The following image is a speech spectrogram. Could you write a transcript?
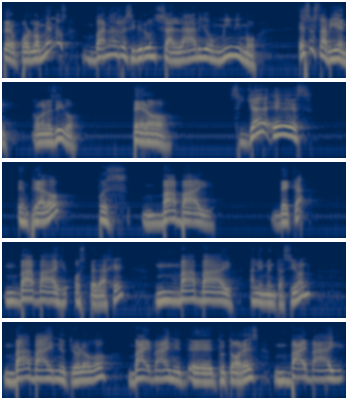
pero por lo menos van a recibir un salario mínimo. Eso está bien, como les digo, pero si ya eres empleado, pues bye bye beca, bye bye hospedaje, bye bye alimentación, bye bye nutriólogo, bye bye eh, tutores, bye bye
